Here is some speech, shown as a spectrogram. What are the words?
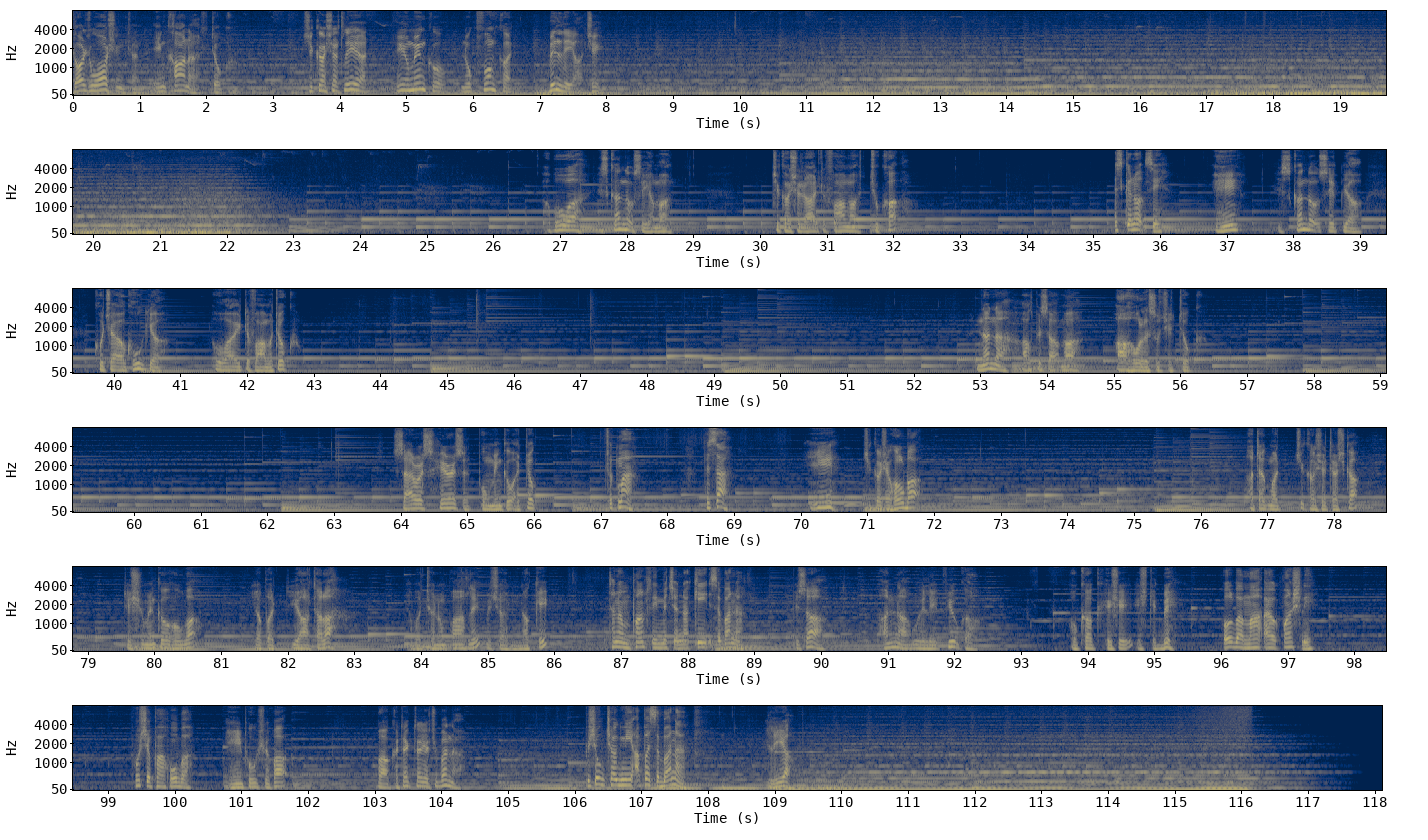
George Washington inkana tuk. Chikashatliat piuminko nukfunkat binliachi. Aboa because you are the farmer to cut. Eskanotsi. Eh? Eskanotsi, ja. Kucha Akugia. Who I the farmer took. Nana alpisat ma ahole suchituk. Cyrus hears it, Puminko atuk. Chukma. Pesa. Eh, chikasha holba. Atagma chikasha tashka. Tishuminko holba. Yapat yatala. Yapat tunum pahle, which are naki. Tanam pangli micha naki sabana. Pisa. Hanna wili O kak hishi ishtik bi? Holba ma ayok manchli. Pusha pa holba. Yin pusha pa. Ba katekta ya chubana. Pishuk chag apa sabana. Ilya.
